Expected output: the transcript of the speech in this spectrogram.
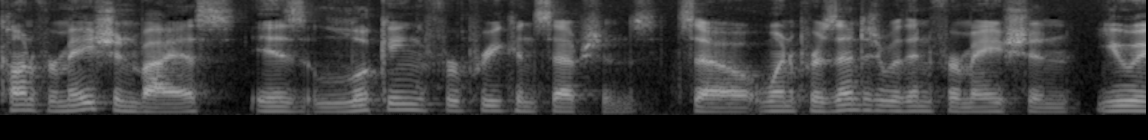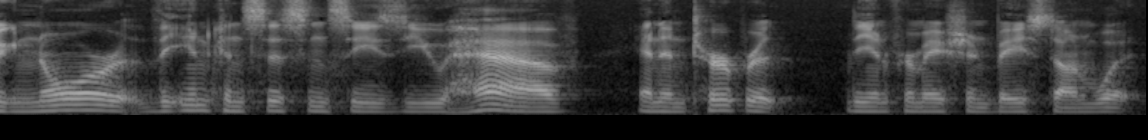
Confirmation bias is looking for preconceptions. So when presented with information, you ignore the inconsistencies you have and interpret the information based on what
